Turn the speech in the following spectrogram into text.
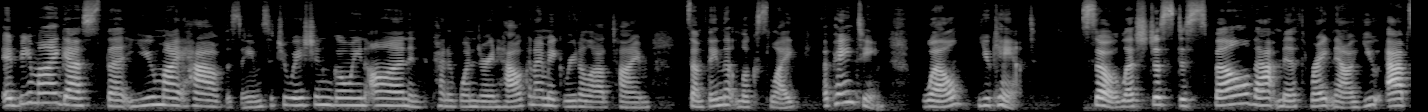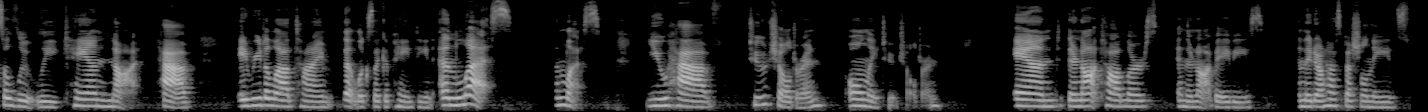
it'd be my guess that you might have the same situation going on and you're kind of wondering how can I make read aloud time something that looks like a painting? Well, you can't. So let's just dispel that myth right now. You absolutely cannot have a read aloud time that looks like a painting unless, unless you have two children, only two children, and they're not toddlers and they're not babies and they don't have special needs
